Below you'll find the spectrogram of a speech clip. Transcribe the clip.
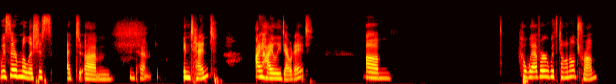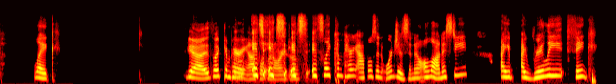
was there malicious at, um, Intent. intent i highly doubt it um however with donald trump like Yeah, it's like comparing apples it's and it's oranges. it's it's like comparing apples and oranges and in all honesty i i really think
